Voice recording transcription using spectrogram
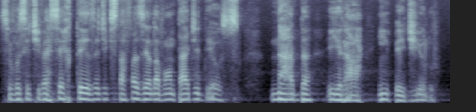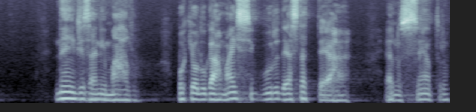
se você tiver certeza de que está fazendo a vontade de Deus, nada irá impedi-lo, nem desanimá-lo porque o lugar mais seguro desta terra é no centro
